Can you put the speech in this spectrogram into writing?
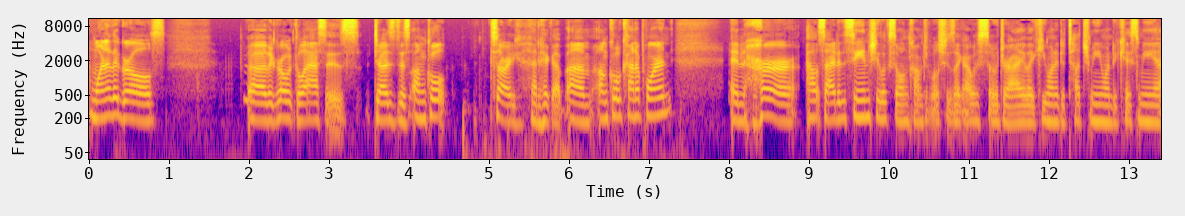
One of the girls, uh, the girl with glasses, does this uncle. Sorry, had a hiccup. Um, uncle kind of porn, and her outside of the scene, she looks so uncomfortable. She's like, I was so dry. Like he wanted to touch me, he wanted to kiss me, and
